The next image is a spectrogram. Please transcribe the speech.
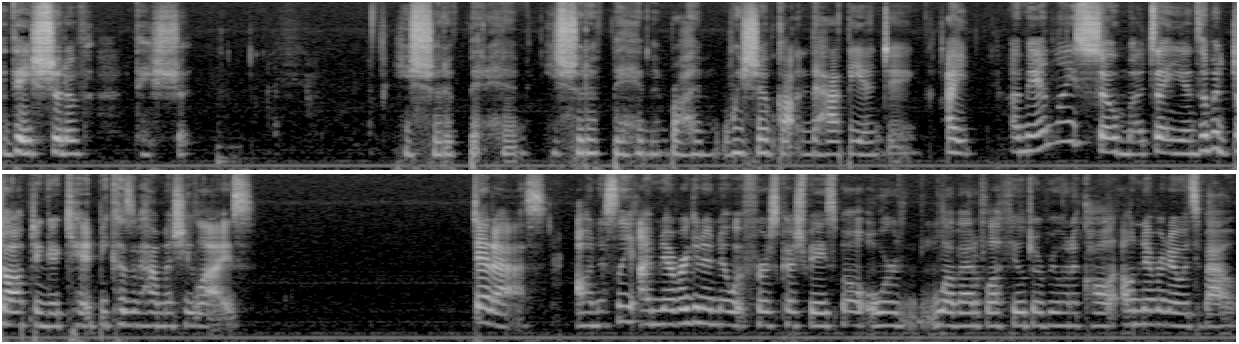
They should have, they should. He should have bit him. He should have bit him and brought him. We should have gotten the happy ending. I. A man lies so much that he ends up adopting a kid because of how much he lies. Dead ass honestly, I'm never gonna know what First Crush Baseball or Love Out of Left Field, whatever you want to call it. I'll never know what it's about.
